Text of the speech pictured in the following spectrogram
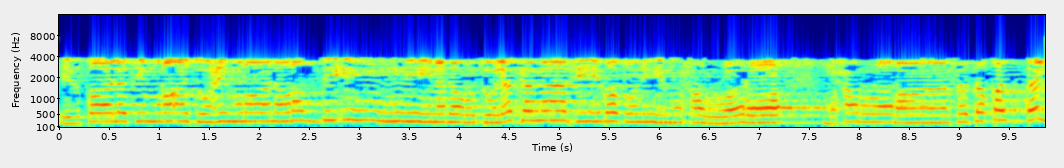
إذ قالت امرأة عمران رب إني نذرت لك ما في بطني محررا محررا فتقبل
